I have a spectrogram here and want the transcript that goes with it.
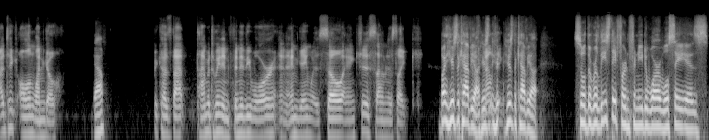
i'd take all in one go. Yeah? because that time between infinity war and endgame was so anxious i'm just like but here's the caveat here's the, here's the caveat. So the release date for infinity war we'll say is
